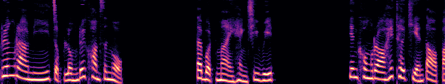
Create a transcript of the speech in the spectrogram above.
เรื่องราวนี้จบลงด้วยความสงบ แต่บทใหม่แห่งชีวิต ยังคงรอให้เธอเขียนต่อไป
